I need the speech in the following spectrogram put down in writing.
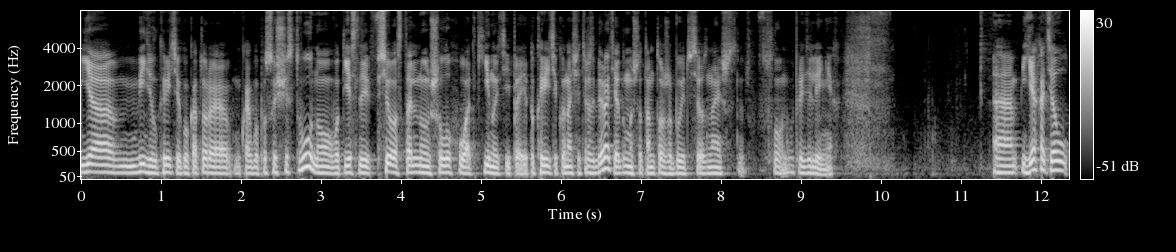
я видел критику, которая как бы по существу, но вот если всю остальную шелуху откинуть и эту критику начать разбирать, я думаю, что там тоже будет все, знаешь, словно в определениях. Э, я хотел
